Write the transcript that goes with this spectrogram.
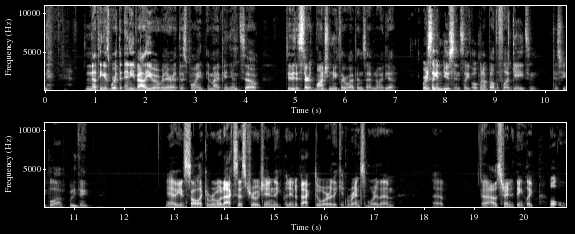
nothing is worth any value over there at this point, in my opinion. So, do they just start launching nuclear weapons? I have no idea. We're just like a nuisance, like open up all the floodgates and piss people off. What do you think? Yeah, they can install like a remote access Trojan. They can put in a backdoor. They can ransomware them. Uh, I was trying to think like, well,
